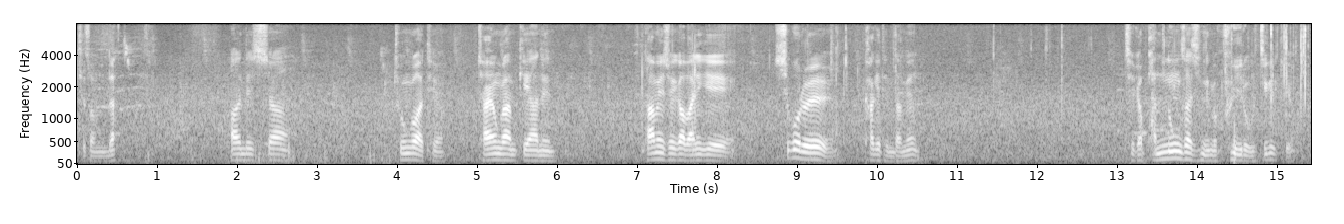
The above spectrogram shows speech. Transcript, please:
죄송합니다. 아 근데 진짜 좋은 것 같아요. 자연과 함께 하는 다음에 저희가 만약에 시골을 가게 된다면 제가 밭농사 짓는 거 브이로그 찍을게요.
